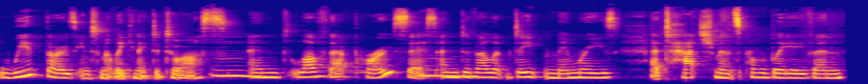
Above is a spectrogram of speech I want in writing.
with those intimately connected to us mm. and love that process and mm. develop deep memories, attachments, probably even,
